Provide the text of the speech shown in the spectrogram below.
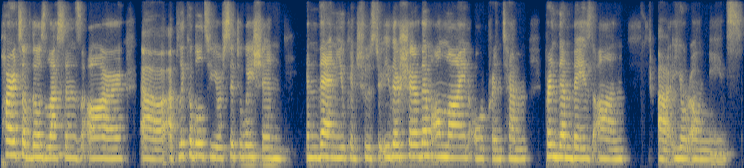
parts of those lessons are uh, applicable to your situation and then you can choose to either share them online or print them, print them based on uh, your own needs.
